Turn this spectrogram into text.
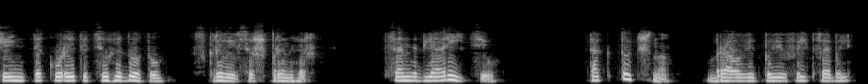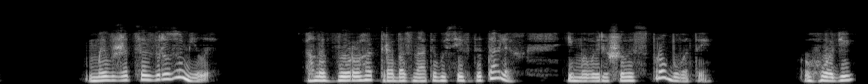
Киньте курити цю гидоту, скривився Шпрингер. Це не для арійців. Так точно, браво відповів Фельдфебель. Ми вже це зрозуміли. Але ворога треба знати в усіх деталях, і ми вирішили спробувати. Годі,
